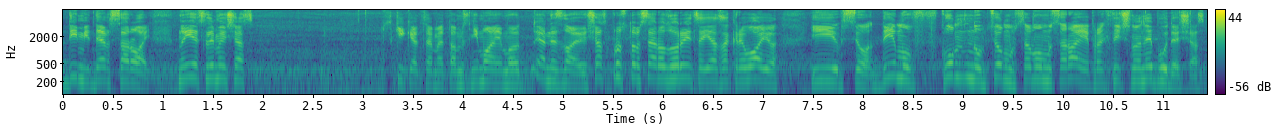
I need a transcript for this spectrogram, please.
дим іде в сарай. Ну якщо ми зараз. Скільки це ми там знімаємо, я не знаю. Зараз просто все розгориться, я закриваю і все. Диму в ком... ну, в цьому в самому сараї практично не буде зараз.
